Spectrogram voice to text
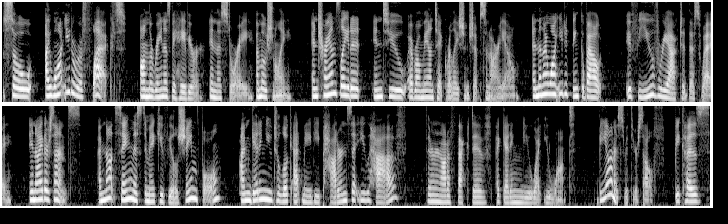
So I want you to reflect on Lorena's behavior in this story emotionally and translate it into a romantic relationship scenario. And then I want you to think about if you've reacted this way in either sense. I'm not saying this to make you feel shameful. I'm getting you to look at maybe patterns that you have that are not effective at getting you what you want. Be honest with yourself because,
